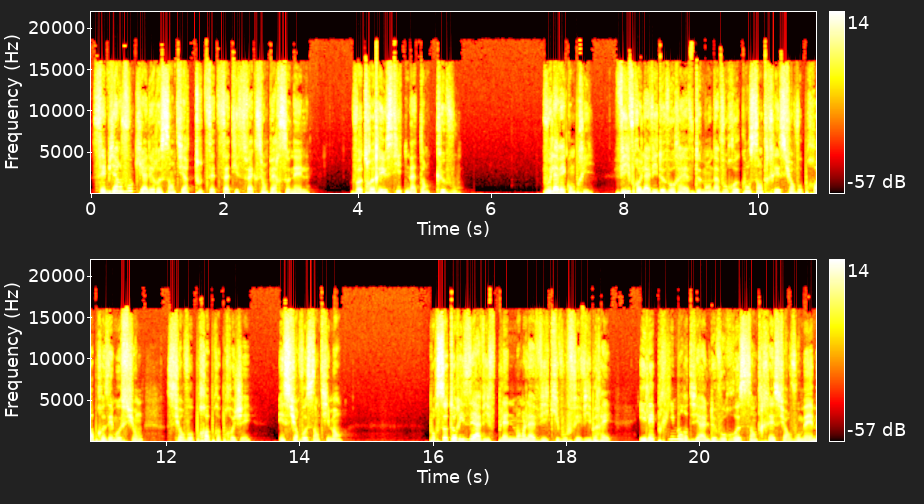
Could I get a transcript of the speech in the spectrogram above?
C'est bien vous qui allez ressentir toute cette satisfaction personnelle. Votre réussite n'attend que vous. Vous l'avez compris, vivre la vie de vos rêves demande à vous reconcentrer sur vos propres émotions, sur vos propres projets et sur vos sentiments. Pour s'autoriser à vivre pleinement la vie qui vous fait vibrer, il est primordial de vous recentrer sur vous-même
